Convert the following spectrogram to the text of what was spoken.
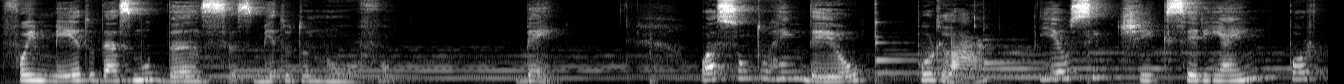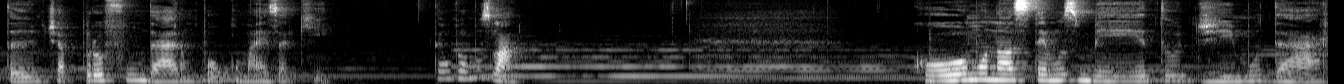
foi medo das mudanças, medo do novo. Bem, o assunto rendeu por lá e eu senti que seria importante aprofundar um pouco mais aqui. Então vamos lá. Como nós temos medo de mudar,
